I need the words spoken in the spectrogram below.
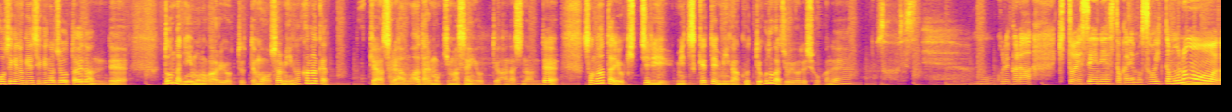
宝石の原石の状態なんでどんなにいいものがあるよって言ってもそれは磨かなきゃきゃそれはまあ誰も来ませんよっていう話なんでそのあたりをきっちり見つけて磨くっていうことが重要でしょうかね。そうですねもうこれからきっと SNS とかでもそういったものを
